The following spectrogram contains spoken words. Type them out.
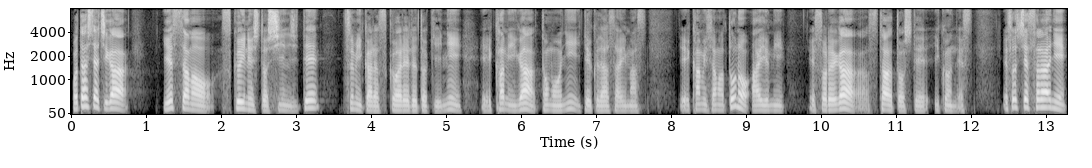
私たちがイエス様を救い主と信じて罪から救われる時に神が共にいてくださいます。神様との歩みそれがスタートしていくんです。そしてさらに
